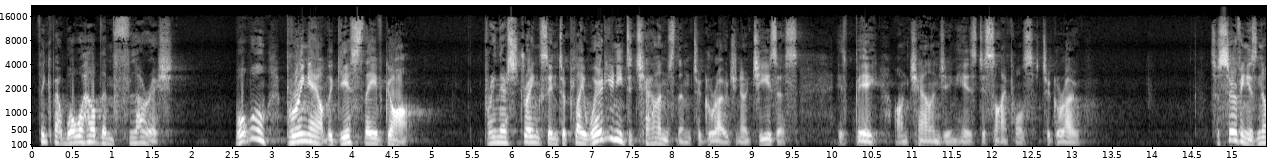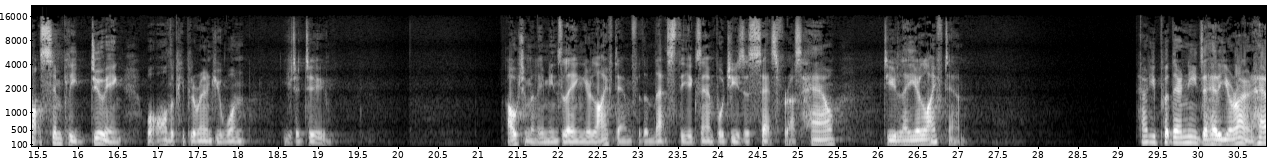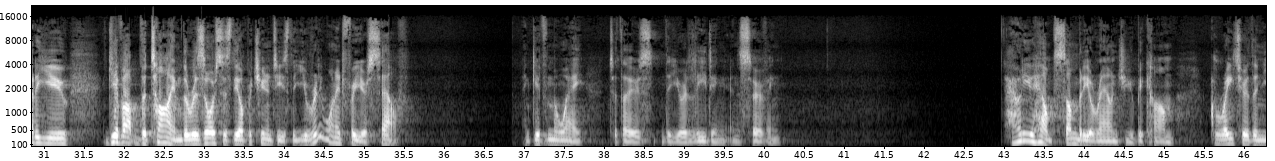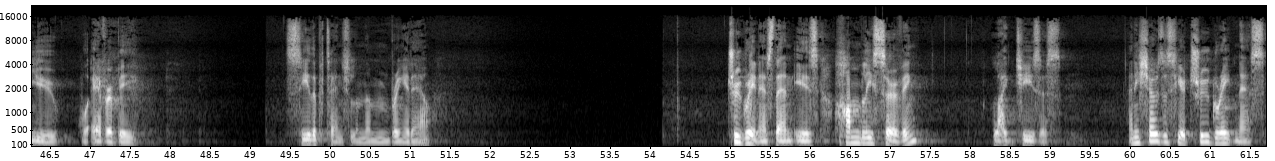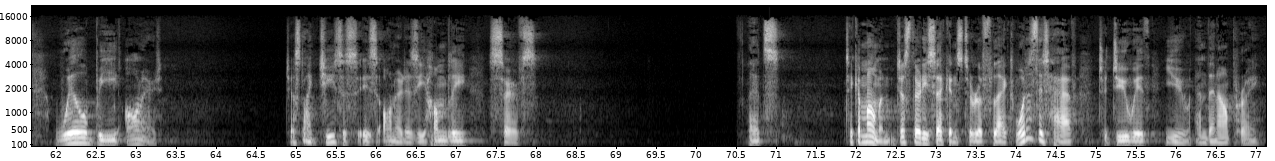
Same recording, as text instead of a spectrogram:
Think about what will help them flourish, what will bring out the gifts they've got, bring their strengths into play. Where do you need to challenge them to grow? Do you know, Jesus is big on challenging his disciples to grow. So, serving is not simply doing what all the people around you want you to do. Ultimately, it means laying your life down for them. That's the example Jesus sets for us. How do you lay your life down? How do you put their needs ahead of your own? How do you give up the time, the resources, the opportunities that you really wanted for yourself and give them away to those that you're leading and serving? How do you help somebody around you become greater than you will ever be? See the potential in them and bring it out. True greatness, then, is humbly serving like Jesus. And he shows us here true greatness will be honored just like Jesus is honored as he humbly serves. Let's take a moment, just 30 seconds, to reflect. What does this have to do with you? And then I'll pray.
